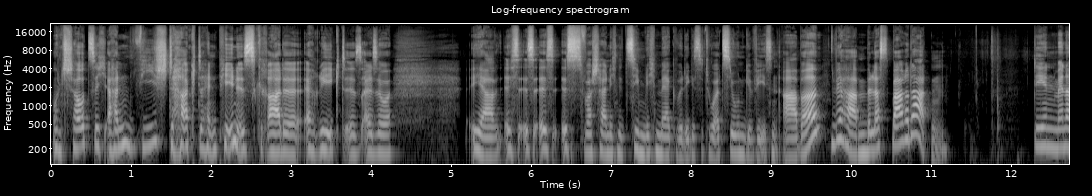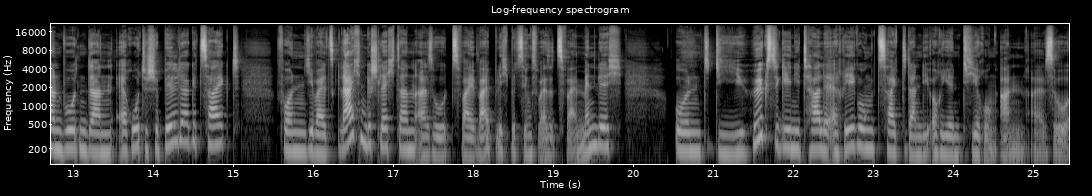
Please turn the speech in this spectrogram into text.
und schaut sich an, wie stark dein Penis gerade erregt ist. Also ja, es, es, es ist wahrscheinlich eine ziemlich merkwürdige Situation gewesen. Aber wir haben belastbare Daten. Den Männern wurden dann erotische Bilder gezeigt von jeweils gleichen Geschlechtern, also zwei weiblich bzw. zwei männlich. Und die höchste genitale Erregung zeigte dann die Orientierung an, also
